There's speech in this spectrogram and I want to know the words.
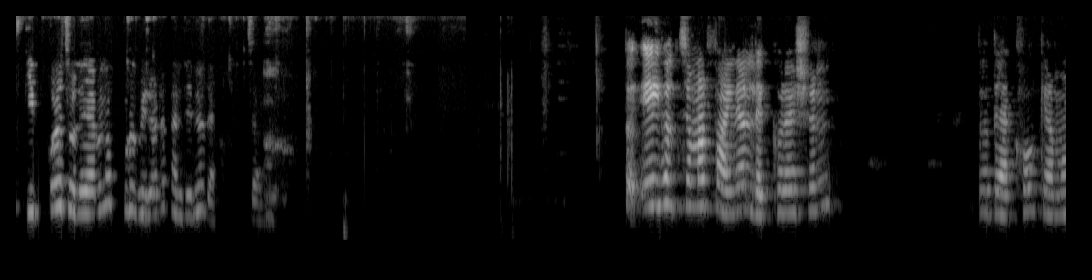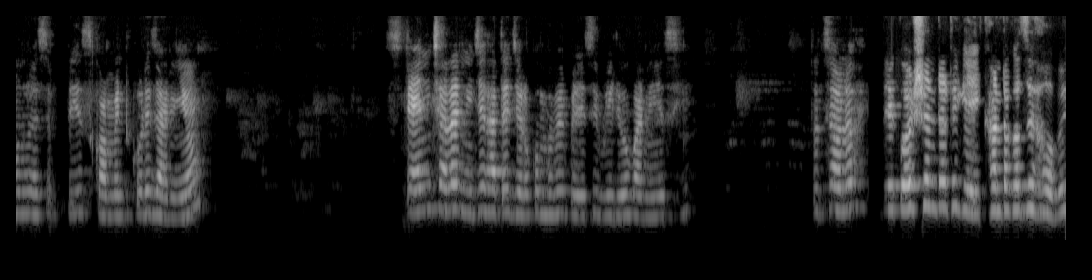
স্কিপ করে চলে যাবে না, পুরো ভিডিওটা কন্টিনিউ দেখো। চলো। তো এই হচ্ছে আমার ফাইনাল ডেকোরেশন তো দেখো কেমন হয়েছে প্লিজ কমেন্ট করে জানিও। স্ট্যান্ড ছাড়া নিজের হাতে যেরকমভাবে পেরেছি ভিডিও বানিয়েছি। তো চলো ডেকোরেশনটা ঠিক এইখানটা কাছে হবে,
